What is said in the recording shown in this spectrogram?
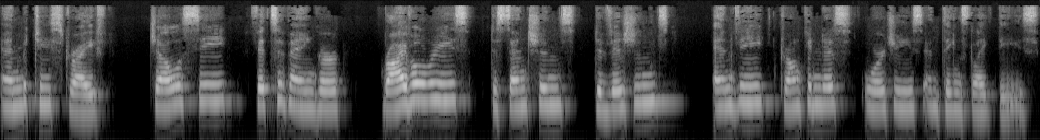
enmity, strife, jealousy, fits of anger, rivalries, dissensions, divisions, envy, drunkenness, orgies, and things like these.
